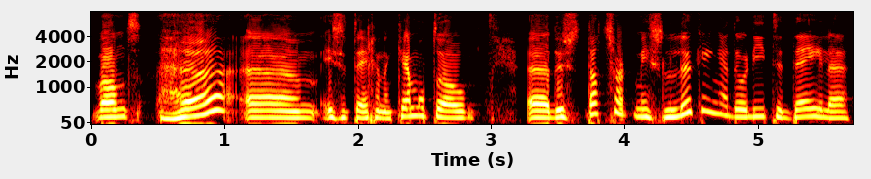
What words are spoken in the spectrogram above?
Want huh, ehm, is het tegen een camel toe. Eh, dus dat soort mislukkingen, door die te delen,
